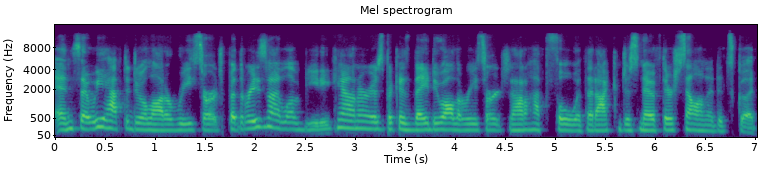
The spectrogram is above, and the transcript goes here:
And so we have to do a lot of research. But the reason I love Beauty Counter is because they do all the research and I don't have to fool with it. I can just know if they're selling it, it's good.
